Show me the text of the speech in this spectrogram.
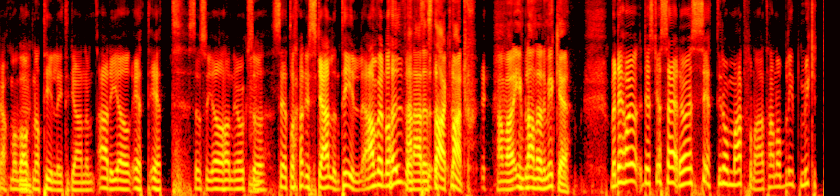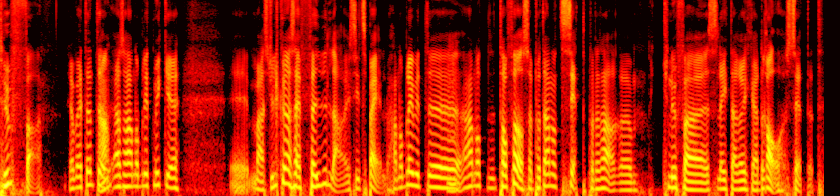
Kanske man vaknar mm. till lite grann. Ja, det gör 1-1. Sen så gör han ju också, mm. sätter han ju skallen till, använder huvudet. Han hade en stark match. Han var inblandad i mycket. Men det, har jag, det ska jag säga, det har jag sett i de matcherna att han har blivit mycket tuffare. Jag vet inte, ja. alltså han har blivit mycket eh, man skulle kunna säga fulare i sitt spel. Han har blivit, eh, mm. han har, tar för sig på ett annat sätt på det här eh, knuffa, slita, ryka, dra sättet.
